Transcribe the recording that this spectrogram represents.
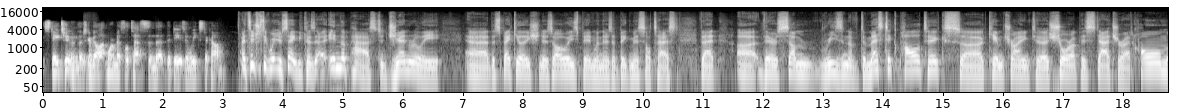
stay tuned. There's going to be a lot more missile tests in the, the days and weeks to come. It's interesting what you're saying because uh, in the past, generally, uh, the speculation has always been when there's a big missile test that uh, there's some reason of domestic politics, uh, Kim trying to shore up his stature at home,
